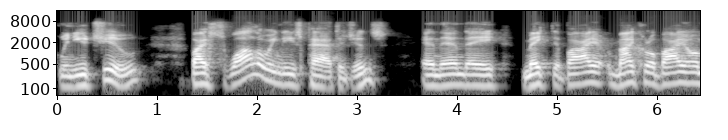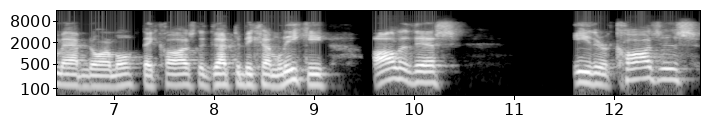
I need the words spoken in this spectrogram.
when you chew by swallowing these pathogens and then they make the bio, microbiome abnormal they cause the gut to become leaky all of this either causes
